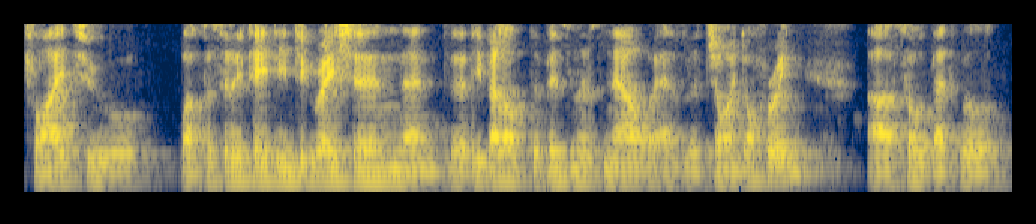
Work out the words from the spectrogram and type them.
try to well facilitate the integration and uh, develop the business now as a joint offering. Uh, so that will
